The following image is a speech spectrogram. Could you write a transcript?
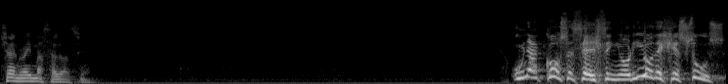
ya no hay más salvación. Una cosa es el señorío de Jesús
